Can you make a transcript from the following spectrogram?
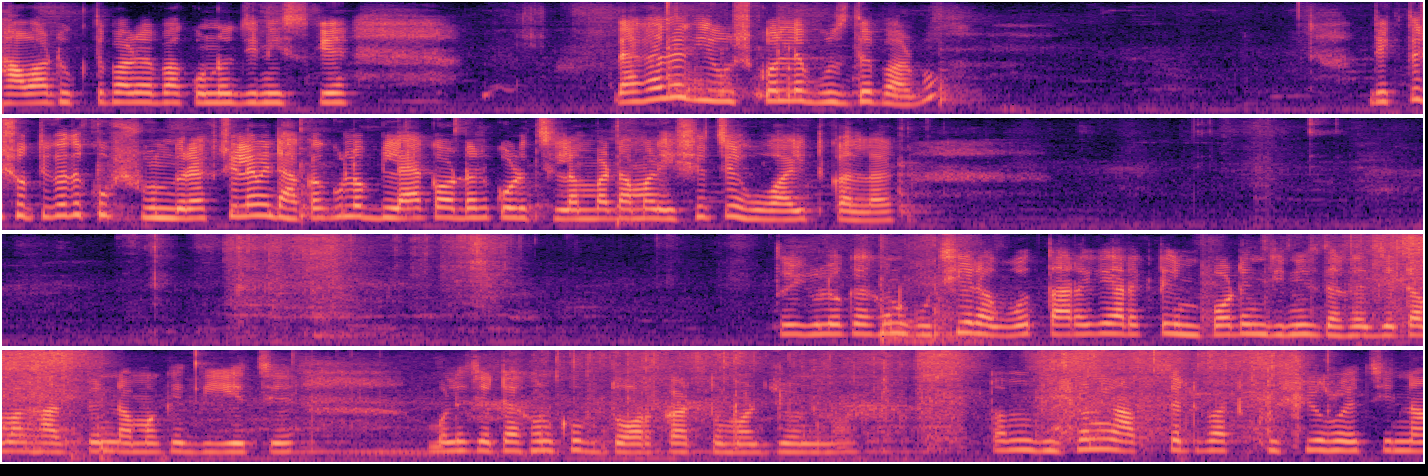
হাওয়া ঢুকতে পারবে বা কোনো জিনিসকে, দেখা যাক ইউজ করলে বুঝতে পারব। দেখতে সত্যি কথা খুব সুন্দর। অ্যাকচুয়ালি আমি ঢাকাগুলো ব্ল্যাক অর্ডার করেছিলাম বাট আমার এসেছে হোয়াইট কালার তো এগুলোকে এখন গুছিয়ে রাখব। তার আগে আরেকটা ইম্পর্টেন্ট জিনিস দেখা যেটা আমার হাজব্যান্ড আমাকে দিয়েছে। বলেছে এটা এখন খুব দরকার তোমার জন্য। তো আমি ভীষণই আপসেট বাট খুশিও হয়েছি না।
